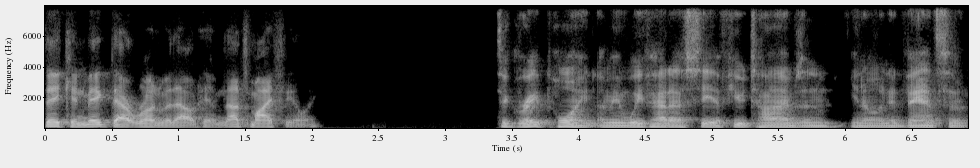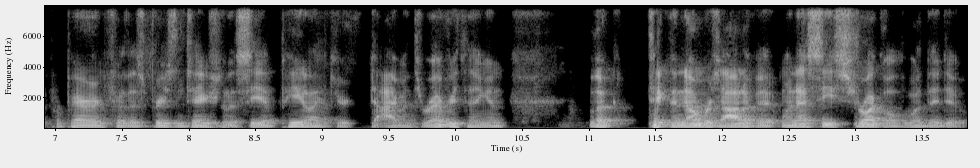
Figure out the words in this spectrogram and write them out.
they can make that run without him. That's my feeling. It's a great point. I mean, we've had SC a few times, and you know, in advance of preparing for this presentation of the CFP, like you're diving through everything. And look, take the numbers out of it. When SC struggled, what did they do?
